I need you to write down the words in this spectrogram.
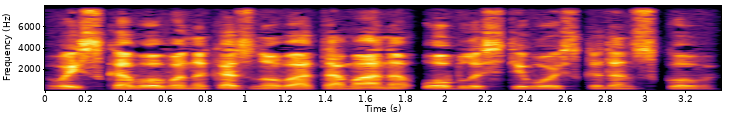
войскового наказного атамана области войска Донского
